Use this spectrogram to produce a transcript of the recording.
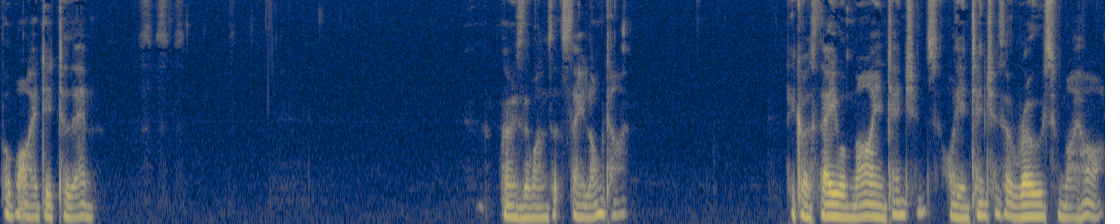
but what I did to them. Those are the ones that stay long time. Because they were my intentions, or the intentions that arose from my heart.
